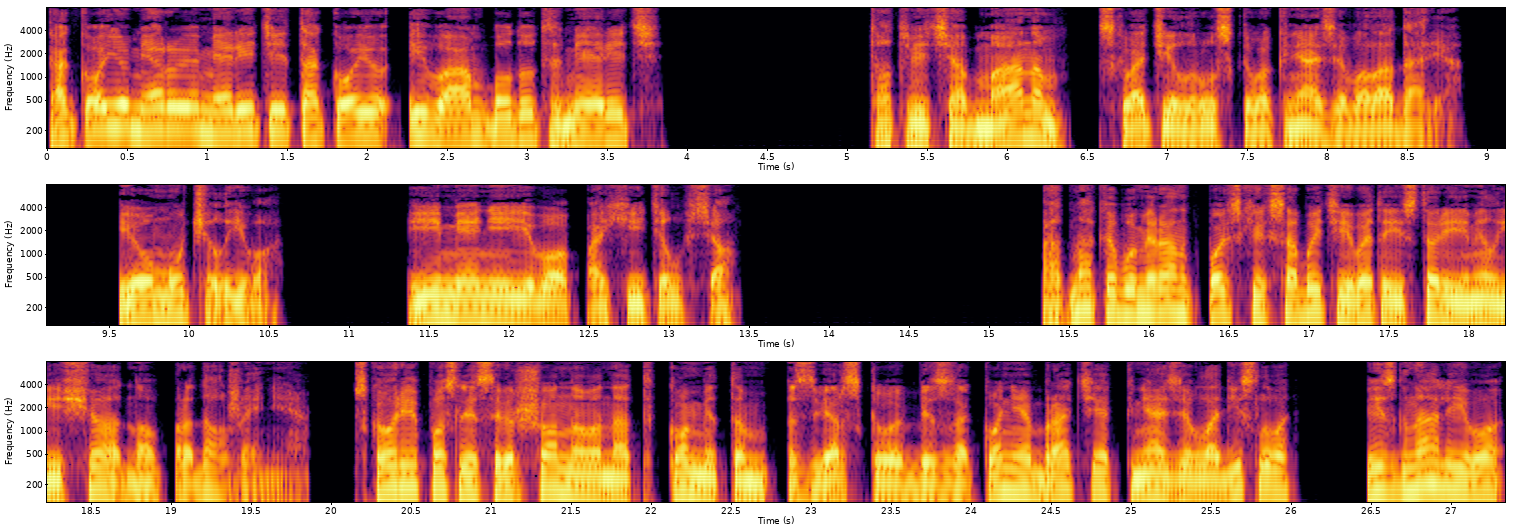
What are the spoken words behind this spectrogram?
«Какую мерую мерите, такую и вам будут мерить». Тот ведь обманом схватил русского князя Володаря и умучил его, и имение его похитил все. Однако бумеранг польских событий в этой истории имел еще одно продолжение. Вскоре после совершенного над комметом зверского беззакония братья князя Владислава Изгнали его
